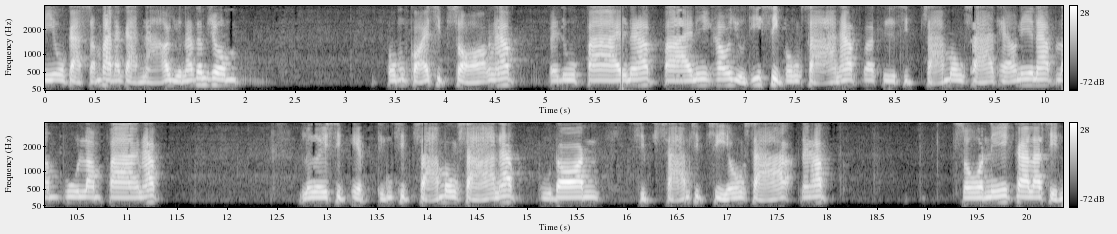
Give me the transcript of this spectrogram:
มีโอกาสสัมผัสอากาศหนาวอยู่นะท่านผู้ชมผมก่อย12 นะครับ ไปดูปลายนะครับ ปลายนี่เขาอยู่ที่ 10 องศานะครับ ก็คือ 13 องศาแถวนี้นะครับลำพูนลำปางนะครับ เลย 11 ถึง 13 องศานะครับอุดร 13 14 องศานะครับ โซนนี้กาลสิน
